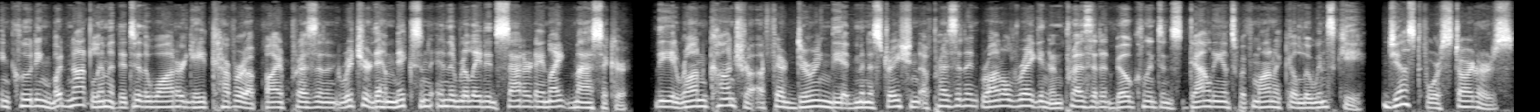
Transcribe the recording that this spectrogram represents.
including but not limited to the Watergate cover-up by President Richard M. Nixon and the related Saturday Night Massacre, the Iran-Contra affair during the administration of President Ronald Reagan and President Bill Clinton's dalliance with Monica Lewinsky, just for starters.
